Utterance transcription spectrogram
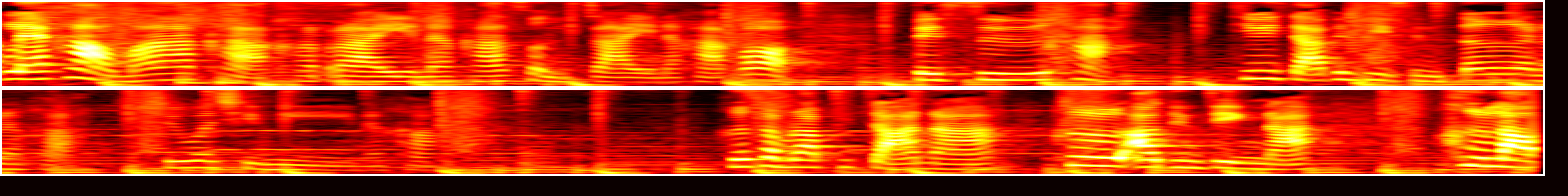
รักแร้ข่าวมากค่ะ ใครนะคะสนใจนะคะก็ไปซื้อค่ะ ที่พี่จ้าเป็นพรีเซนเตอร์นะคะ ชื่อว่าชินีนะคะ คือสำหรับพี่จ้านะ คือเอาจริง ๆนะ คือเรา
